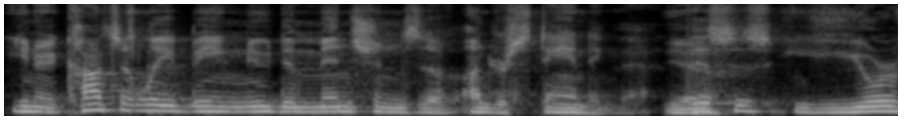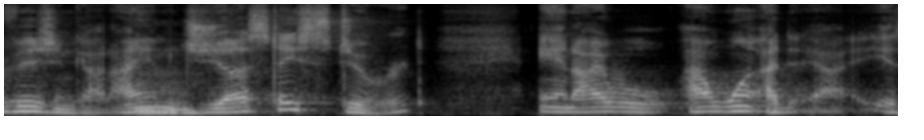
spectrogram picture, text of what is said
you know, constantly being new dimensions of understanding that. Yeah. This is your vision, God. I am mm-hmm. just a steward and I will, I want, I,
